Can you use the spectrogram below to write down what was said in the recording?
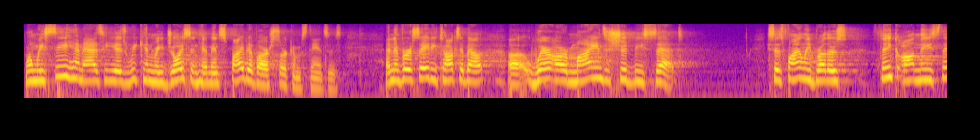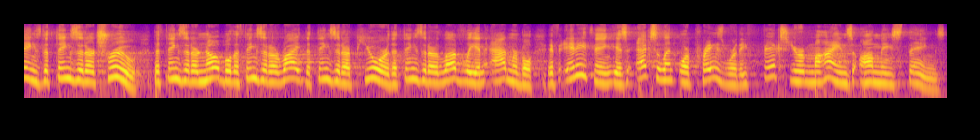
When we see him as he is, we can rejoice in him in spite of our circumstances. And in verse 8, he talks about uh, where our minds should be set. He says, Finally, brothers, think on these things the things that are true, the things that are noble, the things that are right, the things that are pure, the things that are lovely and admirable. If anything is excellent or praiseworthy, fix your minds on these things.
